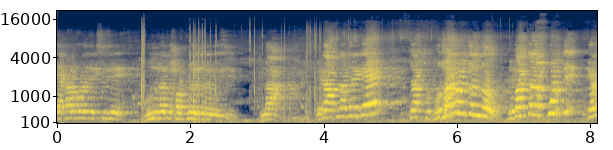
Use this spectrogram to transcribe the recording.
দেখার পরে দেখছি যে হুজুরা তো সবগুলো চলে গেছে। না, এটা আপনাদেরকে জাস্ট বোঝানোর জন্য যে বাচ্চারা পড়তে কেন?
